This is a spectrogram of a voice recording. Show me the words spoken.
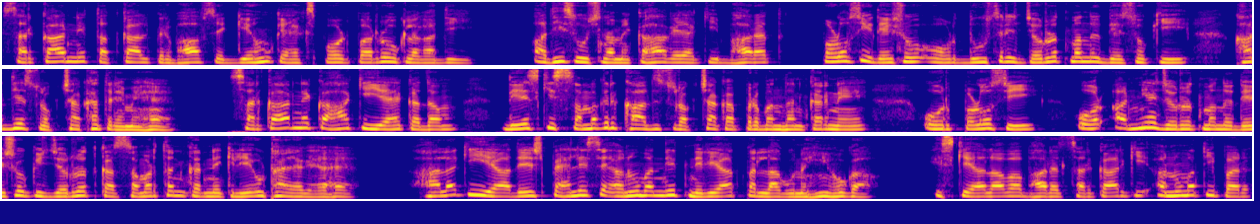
सरकार ने तत्काल प्रभाव से गेहूँ के एक्सपोर्ट पर रोक लगा दी। अधिसूचना में कहा गया कि भारत पड़ोसी देशों और दूसरे जरूरतमंद देशों की खाद्य सुरक्षा खतरे में है। सरकार ने कहा कि यह कदम देश की समग्र खाद्य सुरक्षा का प्रबंधन करने और पड़ोसी और अन्य जरूरतमंद देशों की ज़रूरत का समर्थन करने के लिए उठाया गया है। हालाँकि यह आदेश पहले से अनुबंधित निर्यात पर लागू नहीं होगा। इसके अलावा भारत सरकार की अनुमति पर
